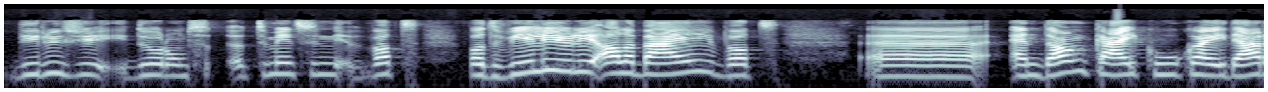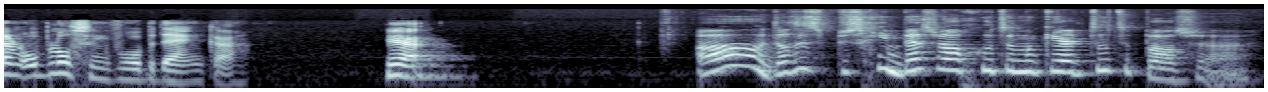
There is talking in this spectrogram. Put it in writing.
die ruzie door ons, eh, tenminste, wat, wat willen jullie allebei? Wat, eh, en dan kijken, hoe kan je daar een oplossing voor bedenken? Ja, Oh, dat is misschien best wel goed om een keer toe te passen.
